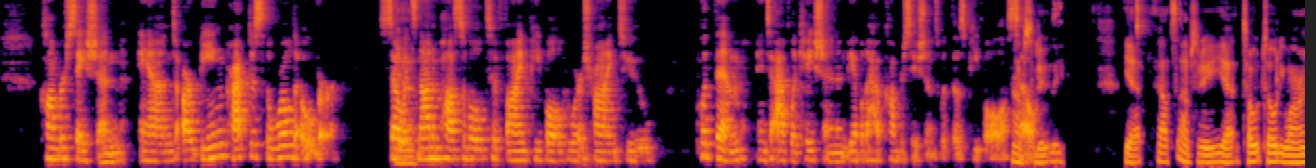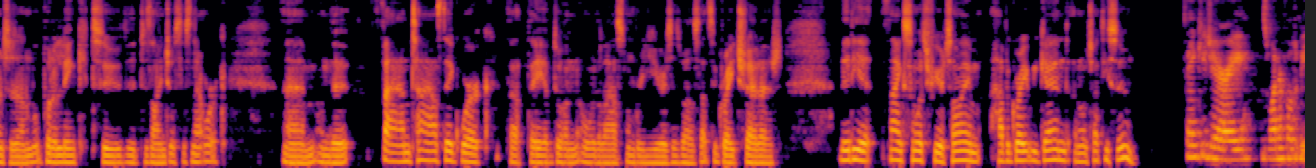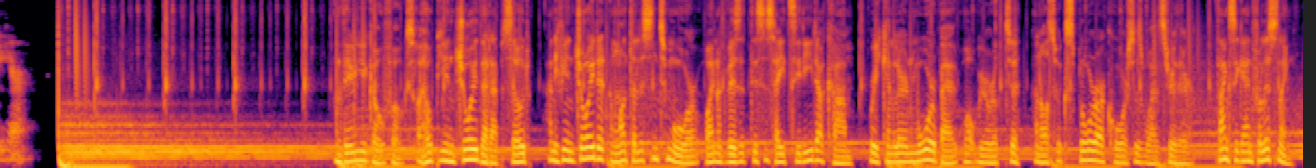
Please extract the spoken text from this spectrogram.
conversation and are being practiced the world over. So yeah. it's not impossible to find people who are trying to put them into application and be able to have conversations with those people. So. Absolutely. Yeah, that's absolutely yeah, to- totally warranted, and we'll put a link to the Design Justice Network um, on the fantastic work that they have done over the last number of years as well. So that's a great shout out. Lydia, thanks so much for your time. Have a great weekend, and I'll chat to you soon. Thank you, Gerry. It was wonderful to be here. And there you go, folks. I hope you enjoyed that episode. And if you enjoyed it and want to listen to more, why not visit thisishcd.com where you can learn more about what we're up to and also explore our courses whilst you're there. Thanks again for listening.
